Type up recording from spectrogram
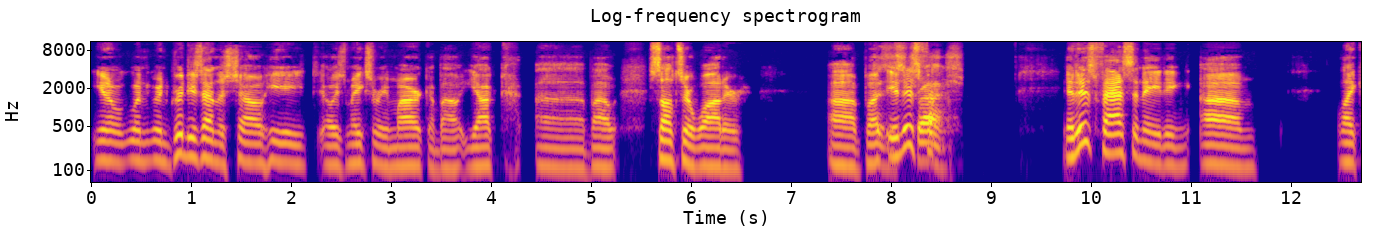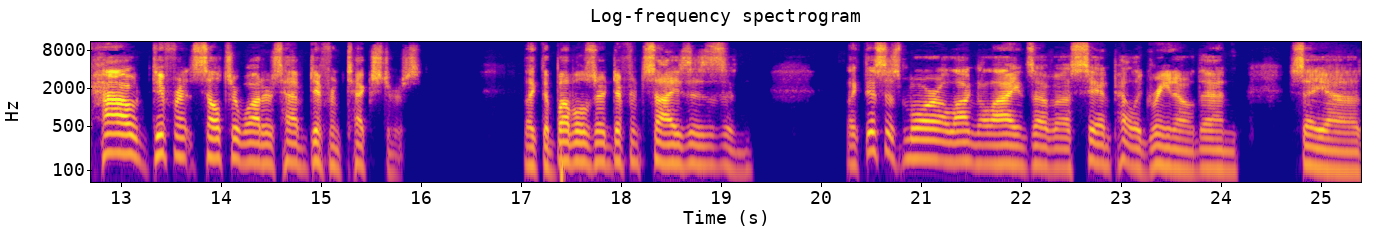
you know when when Gritty's on the show, he always makes a remark about yuck, uh, about seltzer water. Uh, but it is fa- it is fascinating um like how different seltzer waters have different textures like the bubbles are different sizes and like this is more along the lines of a san pellegrino than say a,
